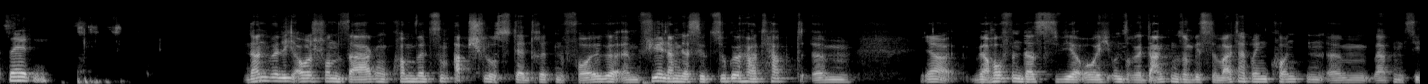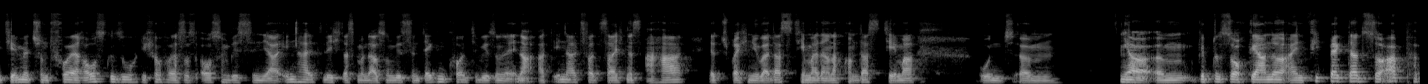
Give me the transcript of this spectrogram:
selten. Dann würde ich auch schon sagen, kommen wir zum Abschluss der dritten Folge. Ähm, vielen Dank, dass ihr zugehört habt. Ähm, ja, wir hoffen, dass wir euch unsere Gedanken so ein bisschen weiterbringen konnten. Ähm, wir hatten uns die Themen jetzt schon vorher rausgesucht. Ich hoffe, dass das auch so ein bisschen ja inhaltlich, dass man da so ein bisschen denken konnte, wie so eine Art Inhaltsverzeichnis. Aha, jetzt sprechen wir über das Thema, danach kommt das Thema. Und ähm, ja, ähm, gibt uns doch gerne ein Feedback dazu ab.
